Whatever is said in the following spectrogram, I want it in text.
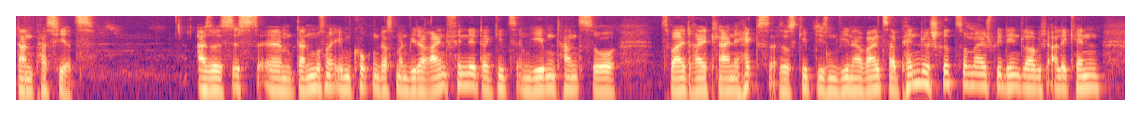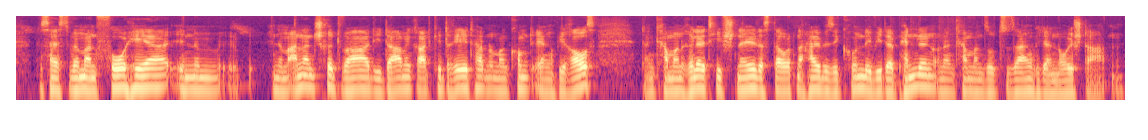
dann passiert es. Also es ist, ähm, dann muss man eben gucken, dass man wieder reinfindet. Da gibt es in jedem Tanz so zwei, drei kleine Hacks. Also es gibt diesen Wiener Walzer Pendelschritt zum Beispiel, den glaube ich alle kennen. Das heißt, wenn man vorher in einem, in einem anderen Schritt war, die Dame gerade gedreht hat und man kommt irgendwie raus, dann kann man relativ schnell, das dauert eine halbe Sekunde, wieder pendeln und dann kann man sozusagen wieder neu starten.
